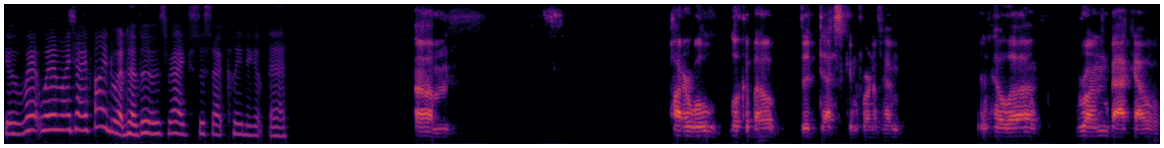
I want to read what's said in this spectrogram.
yeah. Where where might I find one of those rags to start cleaning up there? Um, Potter will look about the desk in front of him, and he'll uh, run back out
